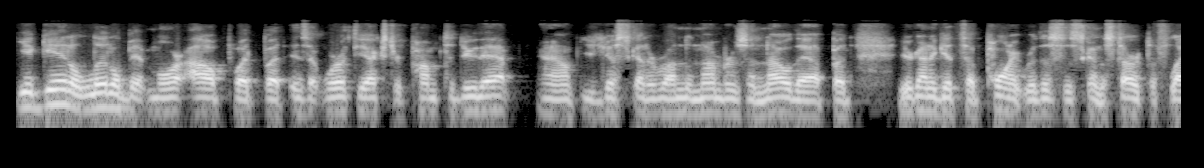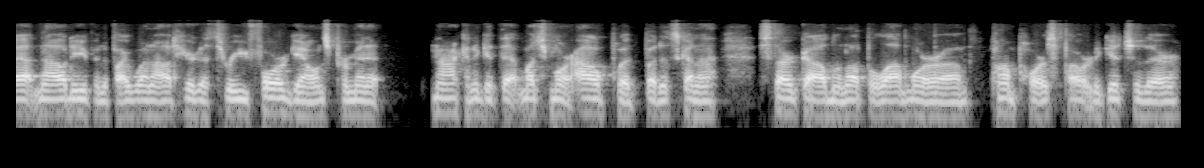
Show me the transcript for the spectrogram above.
you get a little bit more output, but is it worth the extra pump to do that? You know, you just got to run the numbers and know that, but you're going to get to a point where this is going to start to flatten out. Even if I went out here to three, four gallons per minute, not going to get that much more output, but it's going to start gobbling up a lot more um, pump horsepower to get you there.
